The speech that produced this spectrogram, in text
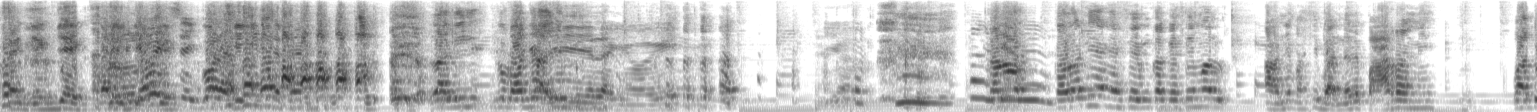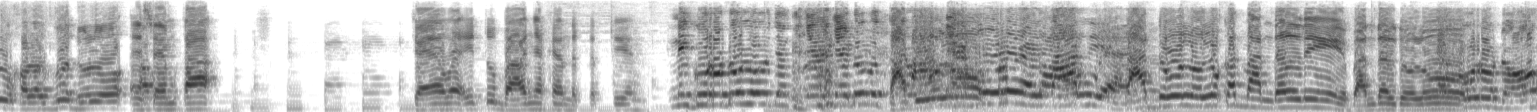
kayak jeng jeng Tadi gue sih gue lagi. Lagi ngebanggain. Iya lagi gitu. Iya. Kalau kalau nih yang SMK ke SMA, ah ini pasti bandelnya parah nih. waduh kalau gua dulu SMK cewek itu banyak yang deketin. Ini guru dulu, lu jangan ke cewek-cewek dulu. Tak dulu. Guru dari tadi ya. tak dulu. Lu kan bandel nih. Bandel Ke dulu guru dong.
